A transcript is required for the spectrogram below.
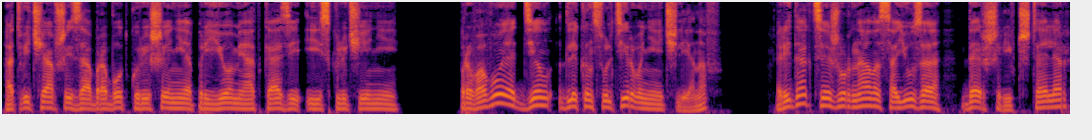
отвечавший за обработку решения о приеме, отказе и исключении, правовой отдел для консультирования членов, редакция журнала Союза Der Schriftsteller,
